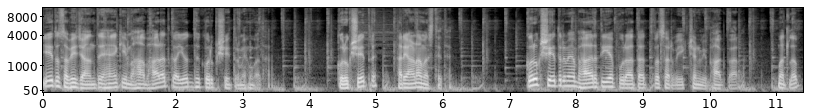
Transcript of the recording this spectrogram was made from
ये तो सभी जानते हैं कि महाभारत का युद्ध कुरुक्षेत्र में हुआ था। कुरुक्षेत्र हरियाणा में स्थित है। कुरुक्षेत्र में भारतीय पुरातत्व सर्वेक्षण विभाग द्वारा मतलब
